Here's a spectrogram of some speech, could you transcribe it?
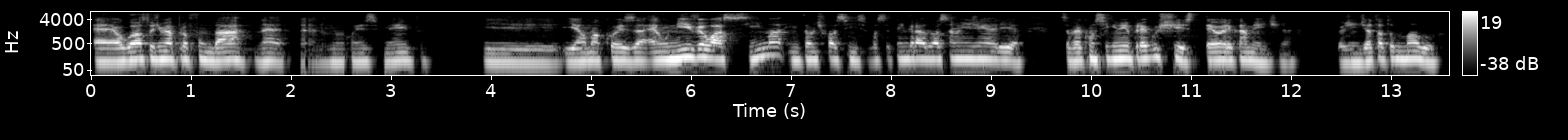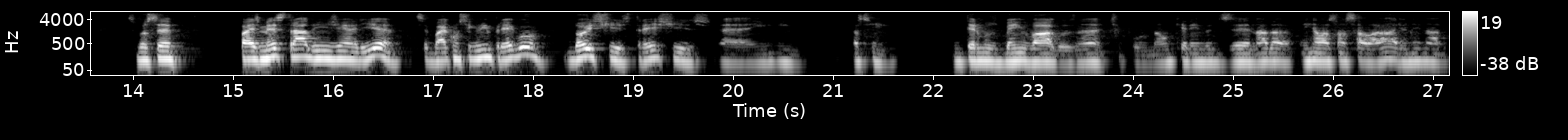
é, eu gosto de me aprofundar né, no meu conhecimento. E, e, é uma coisa, é um nível acima, então, tipo assim, se você tem graduação em engenharia, você vai conseguir um emprego X, teoricamente, né? Hoje em dia tá tudo maluco. Se você faz mestrado em engenharia, você vai conseguir um emprego 2x, 3x, é, em, em, assim, em termos bem vagos, né? Tipo, não querendo dizer nada em relação a salário, nem nada.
